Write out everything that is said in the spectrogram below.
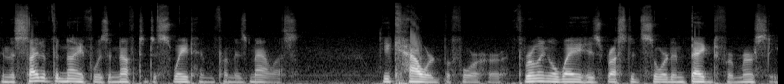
and the sight of the knife was enough to dissuade him from his malice. He cowered before her, throwing away his rusted sword and begged for mercy,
